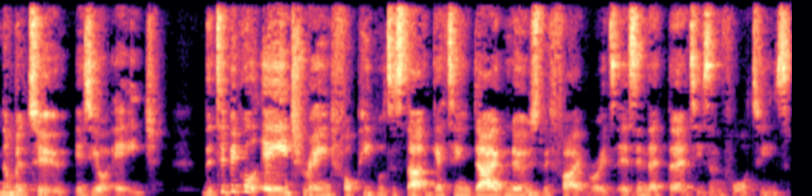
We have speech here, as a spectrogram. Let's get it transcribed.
Number two is your age. The typical age range for people to start getting diagnosed with fibroids is in their 30s and 40s,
